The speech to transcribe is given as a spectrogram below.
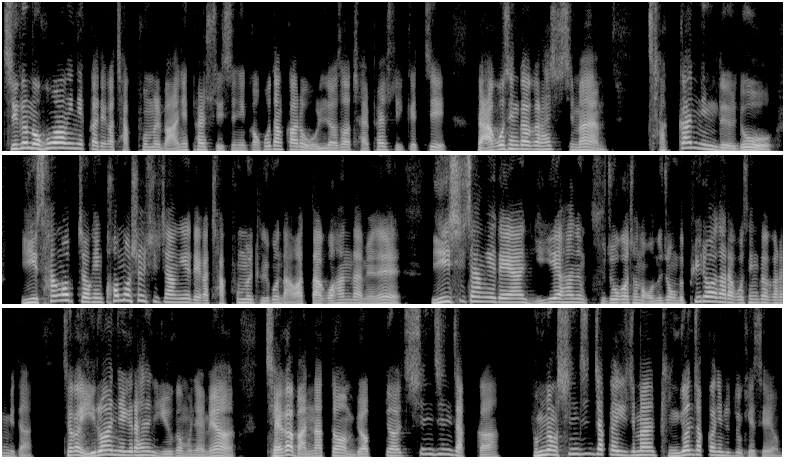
지금은 호황이니까 내가 작품을 많이 팔 수 있으니까 호당가를 올려서 잘 팔 수 있겠지라고 생각을 하시지만 작가님들도 이 상업적인 커머셜 시장에 내가 작품을 들고 나왔다고 한다면은 이 시장에 대한 이해하는 구조가 저는 어느 정도 필요하다라고 생각을 합니다. 제가 이러한 얘기를 하는 이유가 뭐냐면 제가 만났던 몇몇 신진 작가, 분명 신진 작가이지만 중견 작가님들도 계세요.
